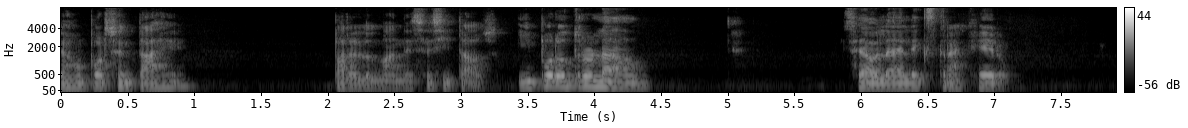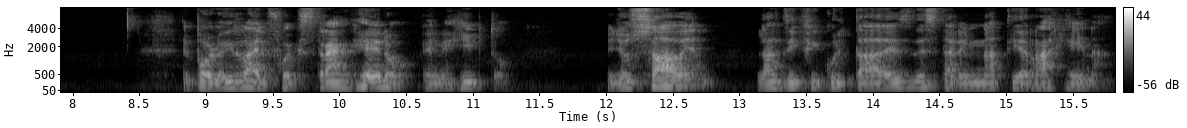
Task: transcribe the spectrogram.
deja un porcentaje para los más necesitados. Y por otro lado, se habla del extranjero. El pueblo de Israel fue extranjero en Egipto. Ellos saben las dificultades de estar en una tierra ajena,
